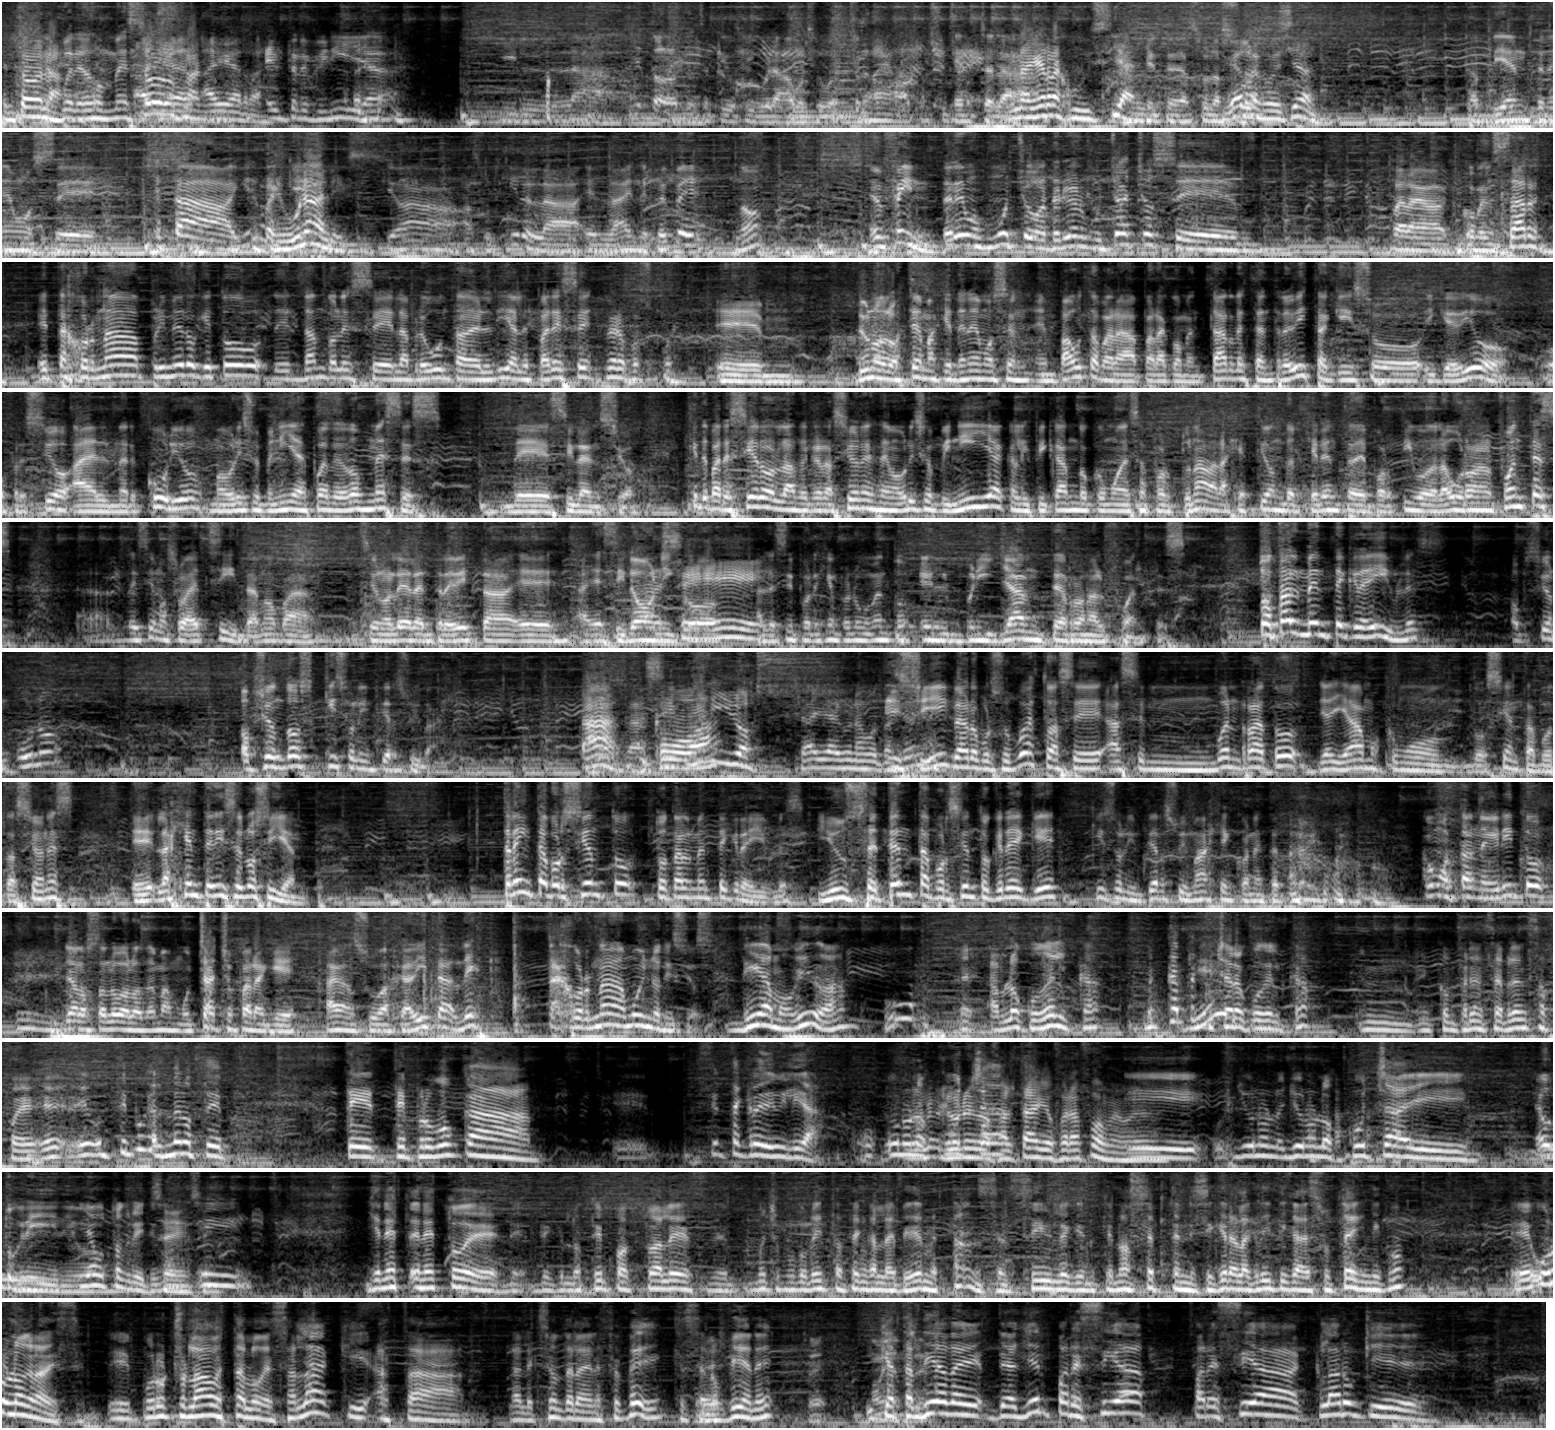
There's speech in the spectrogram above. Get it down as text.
En todos después de dos meses. Hay Franco. hay guerra. Entre Pinilla y la. En todo el sentido figurado, por supuesto. Entre la, Una guerra judicial. gente de azul azul. Guerra judicial. También tenemos eh, esta guerra que- Tribunales. Que, va a surgir en la, en la NFP, ¿no? En fin, tenemos mucho material, muchachos, eh, para comenzar esta jornada. Primero que todo, eh, dándoles eh, la pregunta del día, ¿les parece? Pero por supuesto. Eh, de uno de los temas que tenemos en, en pauta para, para comentar de esta entrevista que hizo y que dio, ofreció a El Mercurio, Mauricio Pinilla, después de dos meses de silencio. ¿Qué te parecieron las declaraciones de Mauricio Pinilla, calificando como desafortunada la gestión del gerente deportivo de la U, Ronald Fuentes? Le hicimos suavecita, ¿no? Para, si uno lee la entrevista, eh, es irónico. Sí. Al decir, por ejemplo, en un momento, el brillante Ronald Fuentes. Totalmente creíbles. Opción 1. Opción 2, quiso limpiar su imagen. Ah, ¿Cómo va? unidos. ¿Ya hay algunas Y votaciones? sí, claro, por supuesto, hace, hace un buen rato, ya llevamos como 200 votaciones, eh, la gente dice lo siguiente. 30% totalmente creíbles y un 70% cree que quiso limpiar su imagen con esta entrevista. ¿Cómo está Negrito? Ya los saludo a los demás muchachos para que hagan su bajadita de esta jornada muy noticiosa. Día movido, ¿ah? Eh, habló Kudelka. Me encanta escuchar a Kudelka. En, en conferencia de prensa fue. eh, Es un tipo que al menos te, te, te provoca eh, cierta credibilidad. Uno No, lo a escucha que fuera fome. y, y uno, y uno lo escucha y. Autocrítico. Y, autocrítico. Sí, sí. Y, y en, este, en esto de, de- de que los tiempos actuales de muchos futbolistas tengan la epidemia tan sensible que, que no acepten ni siquiera la crítica de sus técnicos, eh, uno lo agradece. Eh, por otro lado está lo de Salah, que hasta la elección de la NFP, que se nos viene, y que hasta el día de, de ayer parecía, parecía claro que,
